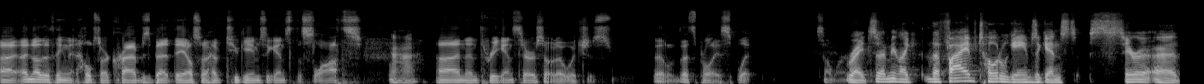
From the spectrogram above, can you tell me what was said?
uh, another thing that helps our crabs bet. They also have two games against the sloths, Uh-huh. uh, and then three against Sarasota, which is that's probably a split somewhere. Right. So I mean, like the five total games against Sarah, uh,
